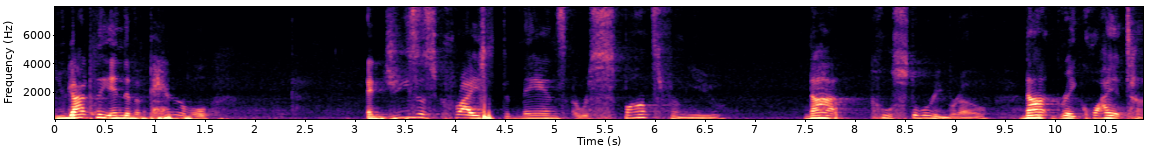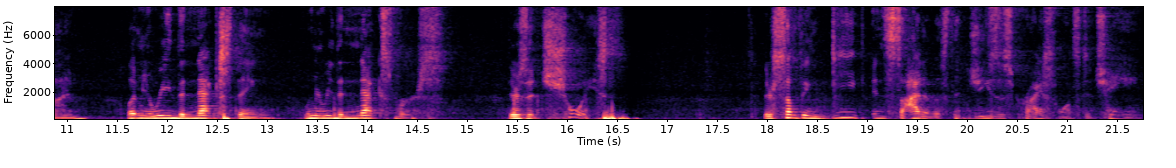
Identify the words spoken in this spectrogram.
You got to the end of a parable, and Jesus Christ demands a response from you, not cool story, bro, not great quiet time. Let me read the next thing. Let me read the next verse. There's a choice. There's something deep inside of us that Jesus Christ wants to change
